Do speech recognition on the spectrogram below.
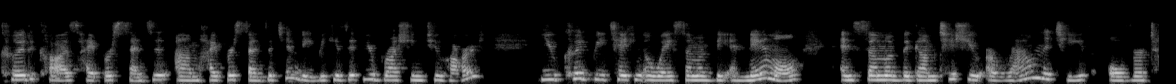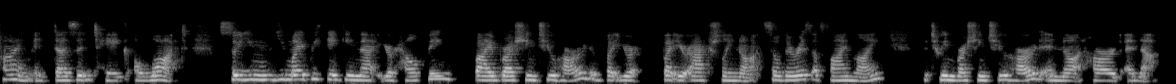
could cause hypersensi- um, hypersensitivity because if you're brushing too hard, you could be taking away some of the enamel and some of the gum tissue around the teeth over time. It doesn't take a lot. So you you might be thinking that you're helping by brushing too hard, but you're but you're actually not. So there is a fine line between brushing too hard and not hard enough.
